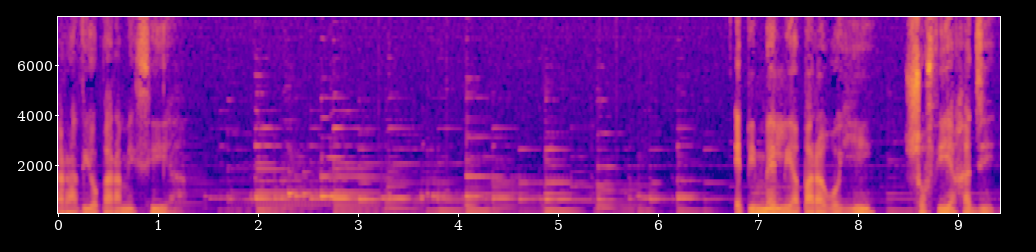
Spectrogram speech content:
ραδιοπαραμυθία. Επιμέλεια παραγωγή Σοφία Χατζή.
